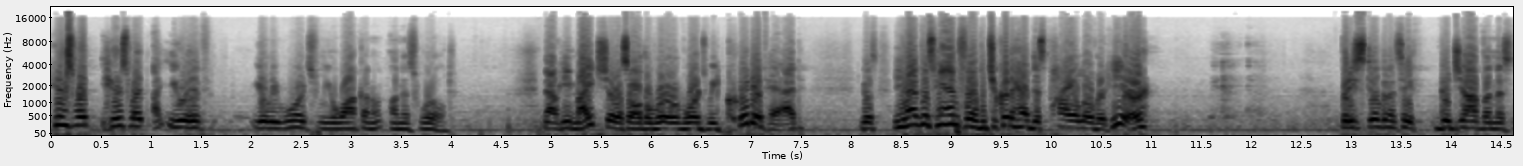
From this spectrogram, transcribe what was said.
Here's what, here's what you have, your rewards from your walk on, on this world. Now, he might show us all the rewards we could have had. He goes, you have this handful, but you could have had this pile over here. But he's still going to say, good job on this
